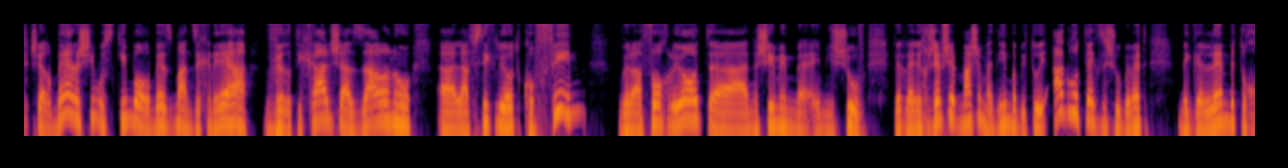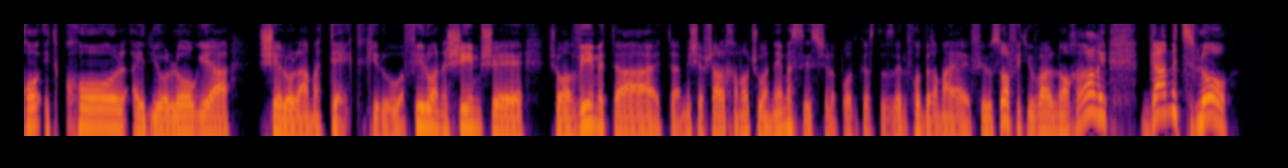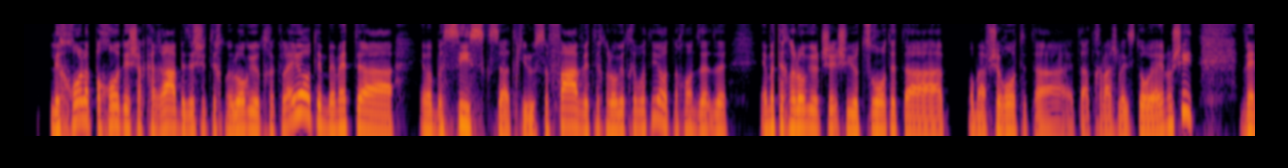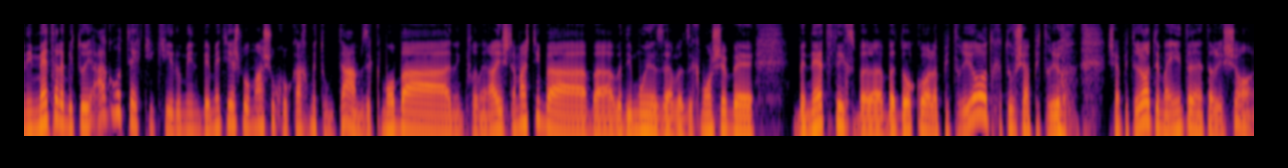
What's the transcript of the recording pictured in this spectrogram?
שהרבה אנשים עוסקים בו הרבה זמן, זה כנראה הוורטיקל שעזר לנו uh, להפסיק להיות קופים ולהפוך להיות uh, אנשים עם, uh, עם יישוב. ו- ואני חושב שמה שמדהים בביטוי אגרוטק זה שהוא באמת מגלם בתוכו את כל האידיאולוגיה של עולם הטק. כאילו, אפילו אנשים ש, שאוהבים את, ה, את ה, מי שאפשר לכנות שהוא הנמסיס של הפודקאסט הזה, לפחות ברמה הפילוסופית, יובל נוח הררי, גם אצלו לכל הפחות יש הכרה בזה שטכנולוגיות חקלאיות הן באמת ה- הם הבסיס קצת, כאילו שפה וטכנולוגיות חברתיות, נכון? זה, זה, הם הטכנולוגיות ש, שיוצרות את ה... או מאפשרות את, ה, את ההתחלה של ההיסטוריה האנושית. ואני מת על הביטוי אגרוטק, כי כאילו מין, באמת יש בו משהו כל כך מטומטם, זה כמו ב... אני כבר נראה לי השתמשתי ב, ב, בדימוי הזה, אבל זה כמו שבנטפליקס, בדוקו על הפטריות, כתוב שהפטריות, שהפטריות הם האינטרנט הראשון.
